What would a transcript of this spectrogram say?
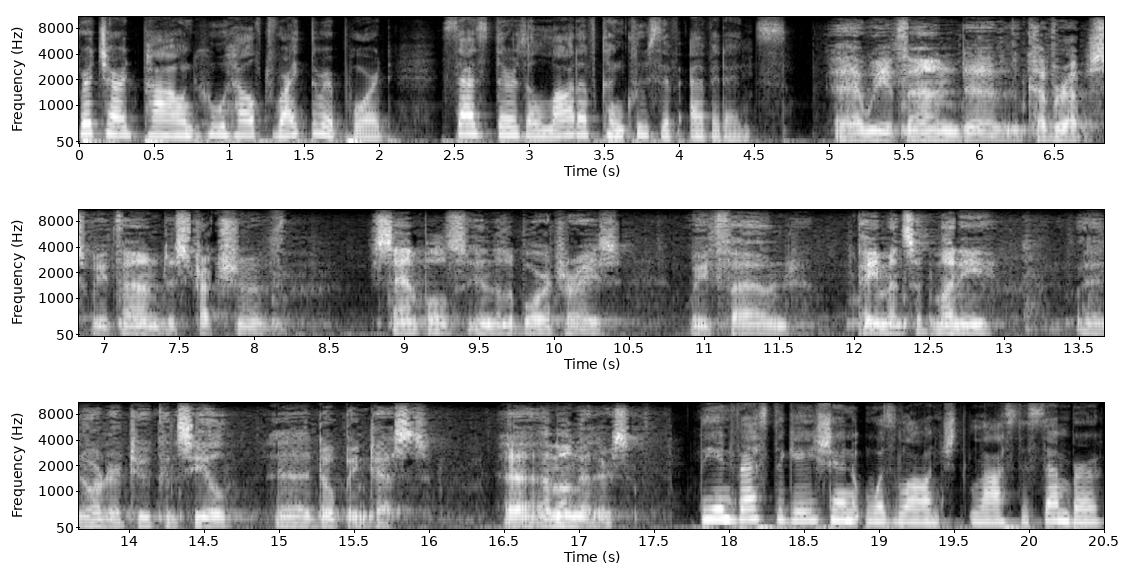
Richard Pound, who helped write the report, says there's a lot of conclusive evidence. Uh, we have found uh, cover ups, we found destruction of samples in the laboratories, we found payments of money in order to conceal uh, doping tests, uh, among others. The investigation was launched last December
